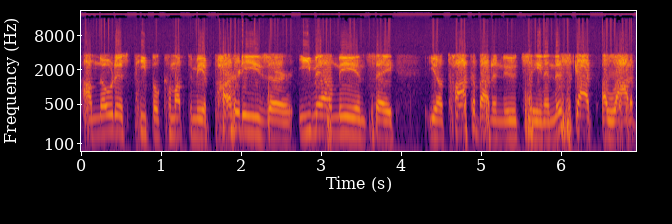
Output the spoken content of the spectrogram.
I'll notice people come up to me at parties or email me and say, you know, talk about a nude scene. And this got a lot of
